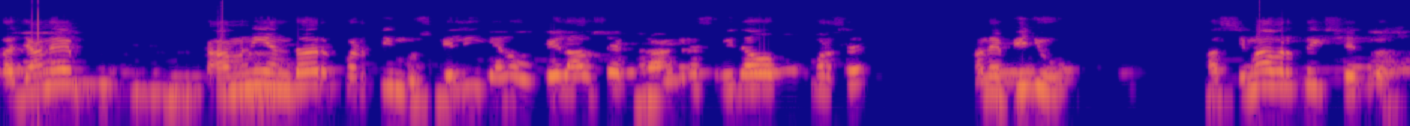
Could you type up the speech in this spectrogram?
પ્રજાને કામની અંદર પડતી મુશ્કેલી એનો ઉકેલ આવશે ઘરાંગણે સુવિધાઓ મળશે અને બીજું, આ સીમાવર્તી ક્ષેત્ર છે.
